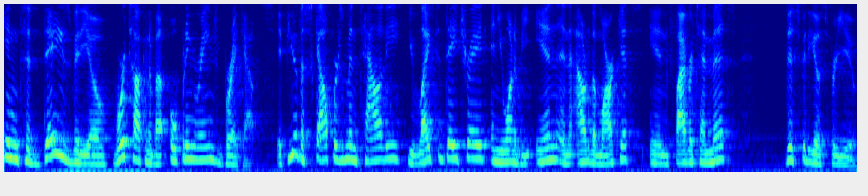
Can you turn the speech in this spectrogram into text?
In today's video, we're talking about opening range breakouts. If you have a scalper's mentality, you like to day trade, and you want to be in and out of the markets in five or 10 minutes, this video is for you.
